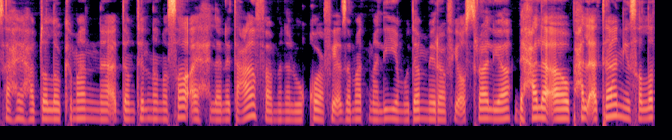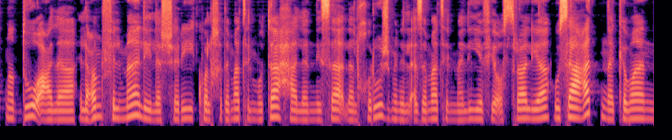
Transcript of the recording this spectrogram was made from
صحيح عبد الله وكمان قدمت لنا نصائح لنتعافى من الوقوع في أزمات مالية مدمرة في أستراليا. بحلقة وبحلقة تانية سلطنا الضوء على العنف المالي للشريك والخدمات المتاحة للنساء للخروج من الأزمات المالية في أستراليا. وساعدتنا كمان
